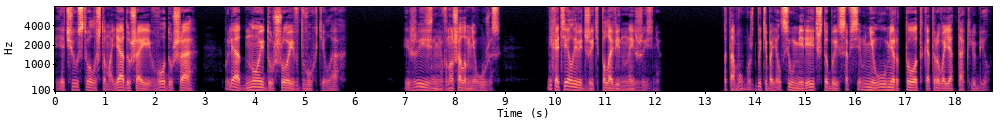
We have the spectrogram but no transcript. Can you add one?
Я чувствовал, что моя душа и его душа были одной душой в двух телах. И жизнь внушала мне ужас. Не хотел я ведь жить половинной жизнью. Потому, может быть, и боялся умереть, чтобы совсем не умер тот, которого я так любил.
